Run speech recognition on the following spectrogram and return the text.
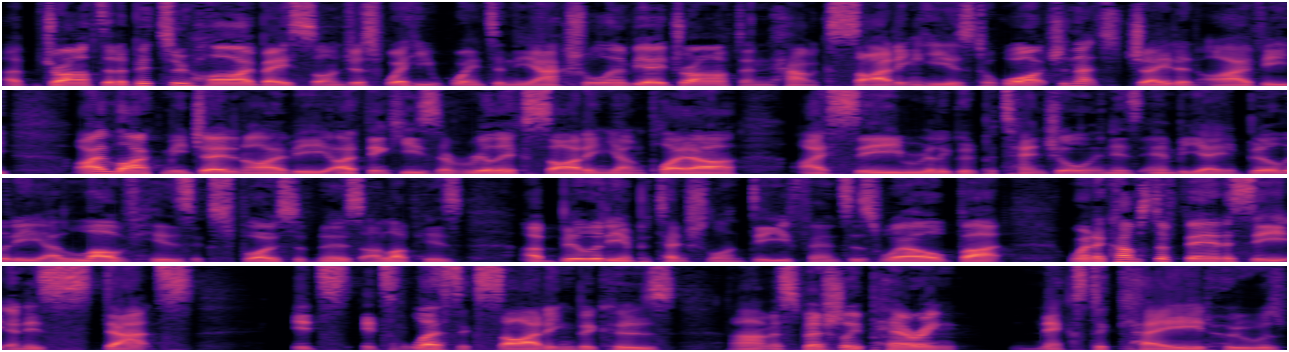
uh, drafted a bit too high based on just where he went in the actual NBA draft and how exciting he is to watch, and that's Jaden Ivey. I like me Jaden Ivey. I think he's a really exciting young player. I see really good potential in his NBA ability. I love his explosiveness. I love his ability and potential on defense as well. But when it comes to fantasy and his stats, it's it's less exciting because, um, especially pairing next to Cade, who was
